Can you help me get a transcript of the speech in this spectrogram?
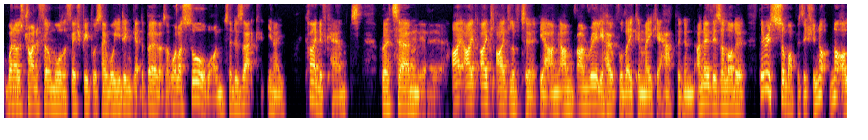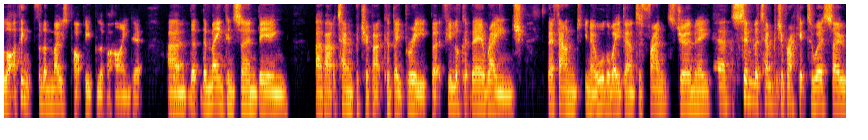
when I was trying to film all the fish, people say, "Well, you didn't get the burbot." I was like, "Well, I saw one, so does that, you know, kind of counts?" But um, yeah, yeah. I, I, I'd, I'd love to. Yeah, I'm, I'm, I'm really hopeful they can make it happen. And I know there's a lot of, there is some opposition, not, not a lot. I think for the most part, people are behind it. Um, yeah. the, the main concern being about temperature, about could they breed. But if you look at their range, they're found, you know, all the way down to France, Germany, yeah. similar temperature bracket to us. So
